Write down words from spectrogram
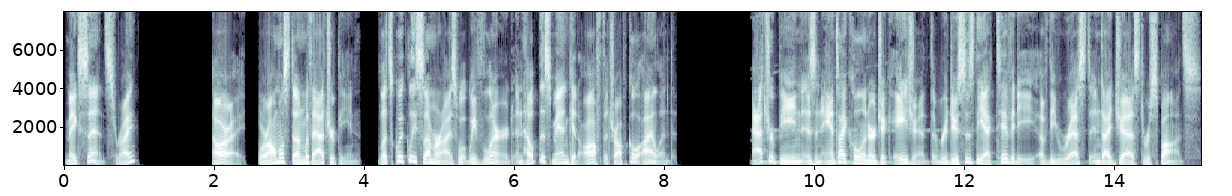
Makes sense, right? All right, we're almost done with atropine. Let's quickly summarize what we've learned and help this man get off the tropical island. Atropine is an anticholinergic agent that reduces the activity of the rest and digest response.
